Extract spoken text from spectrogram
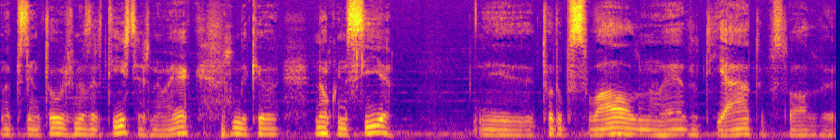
me apresentou os meus artistas não é que eu não conhecia e todo o pessoal não é do teatro o pessoal de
